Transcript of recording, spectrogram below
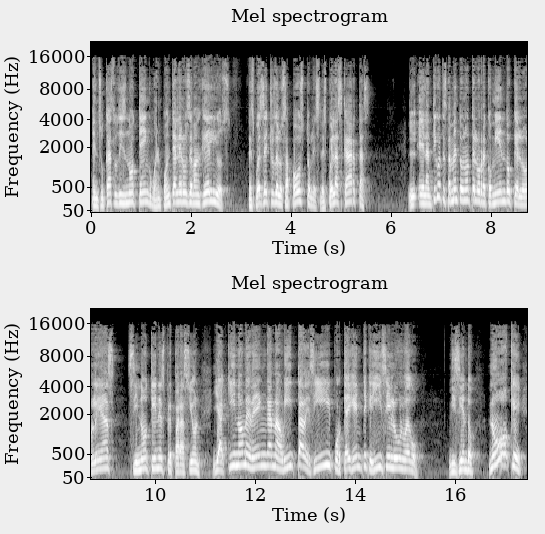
En su caso dices, no tengo, bueno, ponte a leer los Evangelios, después Hechos de los Apóstoles, después las cartas. El Antiguo Testamento no te lo recomiendo que lo leas si no tienes preparación. Y aquí no me vengan ahorita a decir, porque hay gente que dice luego, luego, diciendo, no, que,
